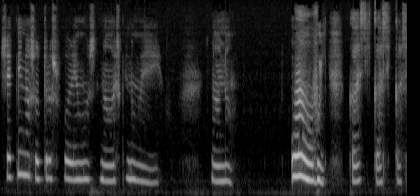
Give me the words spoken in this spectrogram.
Sé que nosotros podemos... No, es que no me... No, no. Uy, casi, casi, casi.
